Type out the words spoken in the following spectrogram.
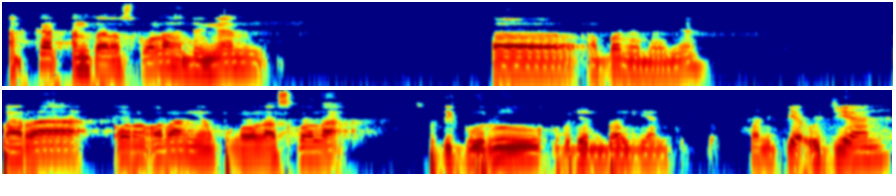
akad antara sekolah dengan uh, apa namanya para orang-orang yang pengelola sekolah seperti guru, kemudian bagian panitia ujian,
